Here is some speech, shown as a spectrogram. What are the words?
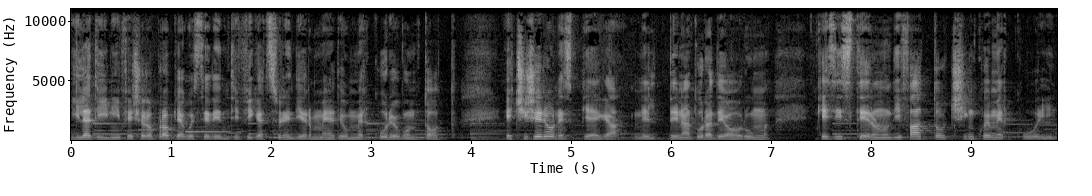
I latini fecero propria questa identificazione di Ermete o Mercurio con Tot e Cicerone spiega, nel De Natura Deorum, che esisterono di fatto cinque Mercuri.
